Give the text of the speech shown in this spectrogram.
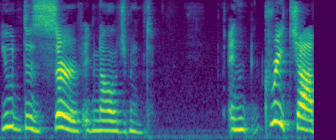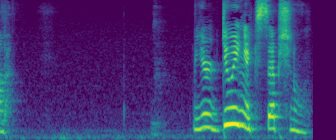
you deserve acknowledgement. And great job. You're doing exceptional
